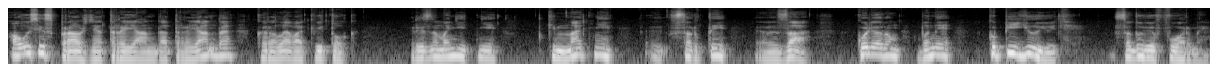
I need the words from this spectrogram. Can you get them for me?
А ось і справжня троянда. Троянда королева квіток. Різноманітні кімнатні е, сорти е, за кольором вони копіюють садові форми.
